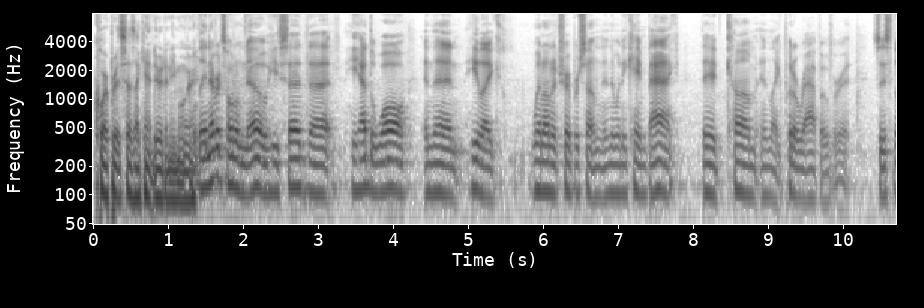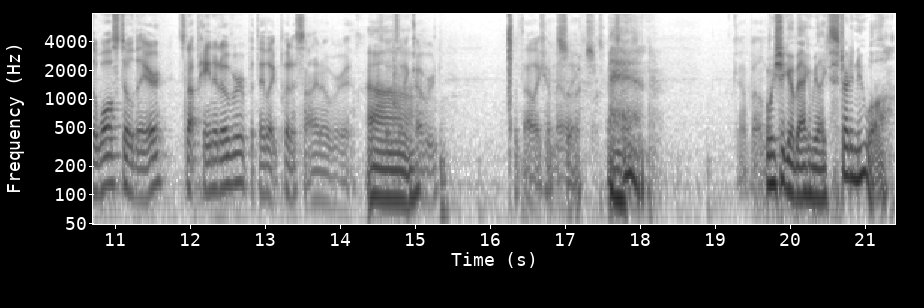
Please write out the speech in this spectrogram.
corporate says I can't do it anymore. Well, they never told him no. He said that he had the wall, and then he like went on a trip or something, and then when he came back, they had come and like put a wrap over it. So it's, the wall's still there. It's not painted over, but they like put a sign over it, so it's like Oh. covered without like knowing. Sucks. Man, Kind of bummed. we should go back and be like, start a new wall,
